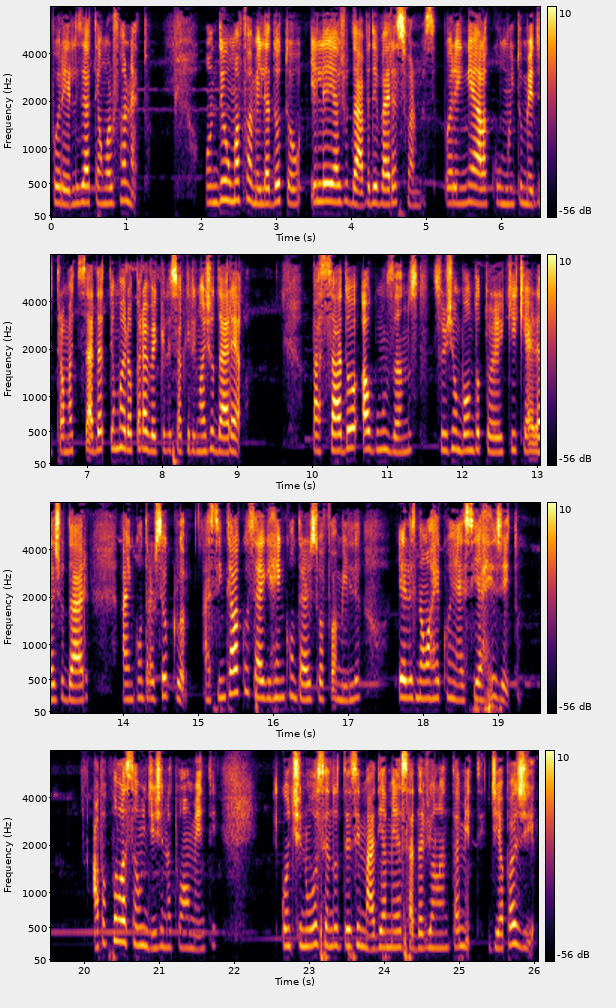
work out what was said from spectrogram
por eles até um orfanato onde uma família adotou e lhe ajudava de várias formas. Porém, ela, com muito medo e traumatizada, demorou para ver que eles só queriam ajudar ela. Passado alguns anos, surge um bom doutor que quer ajudar a encontrar seu clã. Assim que ela consegue reencontrar sua família, eles não a reconhecem e a rejeitam. A população indígena atualmente continua sendo dizimada e ameaçada violentamente, dia após dia.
